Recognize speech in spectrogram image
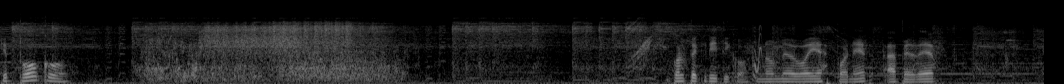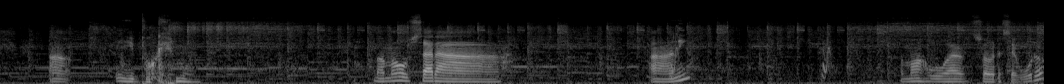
¡Qué poco! Golpe crítico. No me voy a exponer a perder a mi Pokémon. Vamos a usar a... A Annie. Vamos a jugar sobre seguro.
